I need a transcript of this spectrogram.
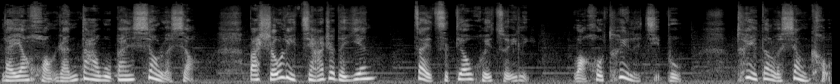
莱阳恍然大悟般笑了笑。把手里夹着的烟再次叼回嘴里，往后退了几步，退到了巷口。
